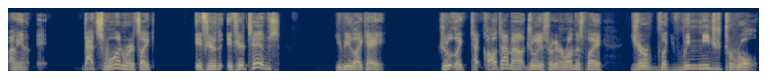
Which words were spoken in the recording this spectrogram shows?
I mean, it- that's one where it's like, if you're if you're Thibs, you'd be like, hey, Ju- like t- call timeout, Julius. We're gonna run this play. You're like, we need you to roll.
